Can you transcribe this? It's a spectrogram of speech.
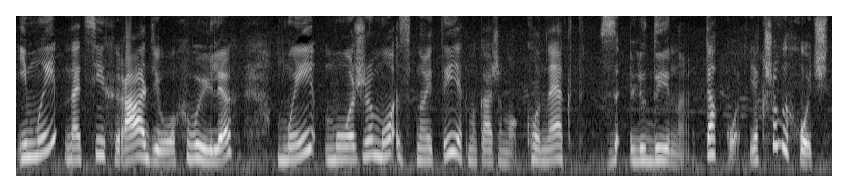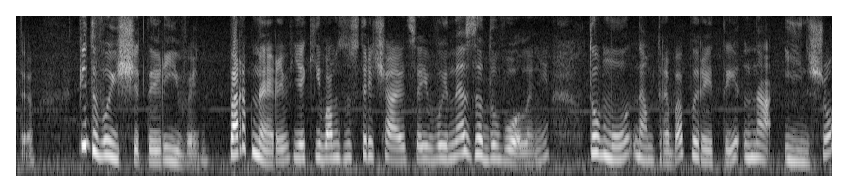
І ми на цих радіохвилях ми можемо знайти, як ми кажемо, конект з людиною. Так от, якщо ви хочете підвищити рівень партнерів, які вам зустрічаються, і ви не задоволені, тому нам треба перейти на іншу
